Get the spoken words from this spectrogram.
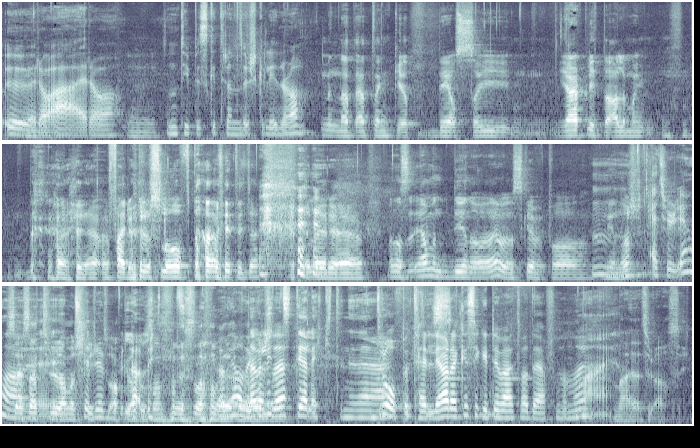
øre og æ og mm. sånne typiske trønderske lyder. da. Men jeg, jeg tenker at det også hjelper litt, da. Eller man Færre ord å slå opp, da, jeg vet ikke. Eller, uh, men altså, ja, men Dyno er jo skrevet på mm. nynorsk. Jeg tror de har, så så jeg tror de har slitt akkurat på sånn. Liksom, ja, de hadde det er litt dialekten i det. Dråpetelja, det er ikke sikkert de veit hva det er for noe. Nei. Nei, det tror jeg altså ikke.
